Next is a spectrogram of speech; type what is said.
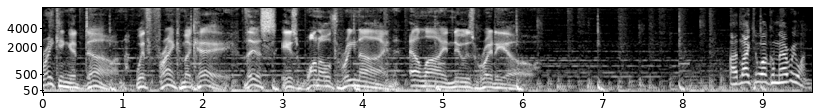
Breaking It Down with Frank MacKay. This is 1039 LI News Radio. I'd like to welcome everyone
